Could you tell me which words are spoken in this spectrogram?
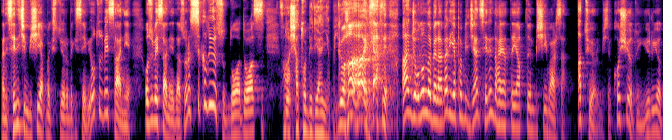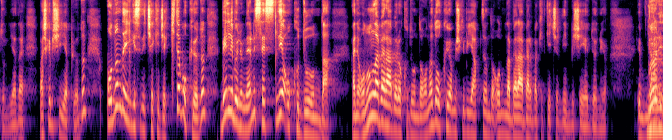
Hani senin için bir şey yapmak istiyorumdaki seviye 35 saniye. 35 saniyeden sonra sıkılıyorsun. Doğa doğası. Sana do- şatobiryen yapıyor. yani anca onunla beraber yapabileceğin senin de hayatta yaptığın bir şey varsa atıyorum işte koşuyordun, yürüyordun ya da başka bir şey yapıyordun. Onun da ilgisini çekecek kitap okuyordun. Belli bölümlerini sesli okuduğunda Hani onunla beraber okuduğunda, ona da okuyormuş gibi yaptığında onunla beraber vakit geçirdiğin bir şeye dönüyor. E, böyle, yani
